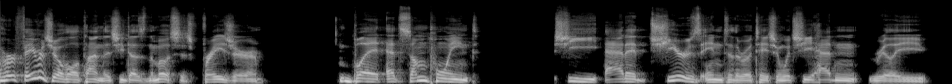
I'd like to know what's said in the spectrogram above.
her favorite show of all time that she does the most is Frasier. But at some point she added Cheers into the rotation, which she hadn't really,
